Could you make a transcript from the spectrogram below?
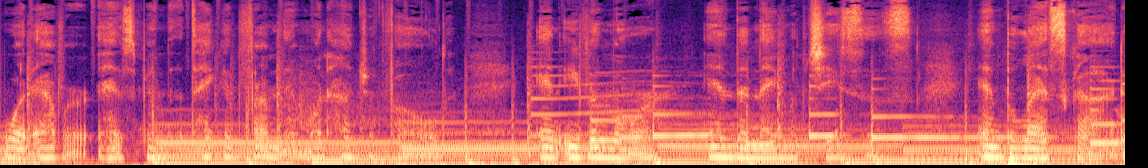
whatever has been taken from them 100 fold and even more in the name of Jesus. And bless God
